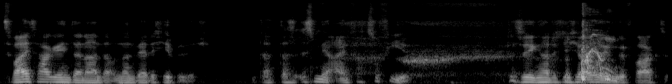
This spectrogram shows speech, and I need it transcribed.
Zwei Tage hintereinander und dann werde ich hibbelig. Das, das ist mir einfach zu viel. Deswegen hatte ich dich ja auch eben gefragt.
